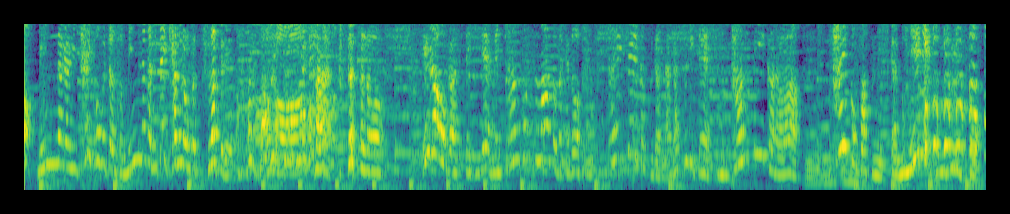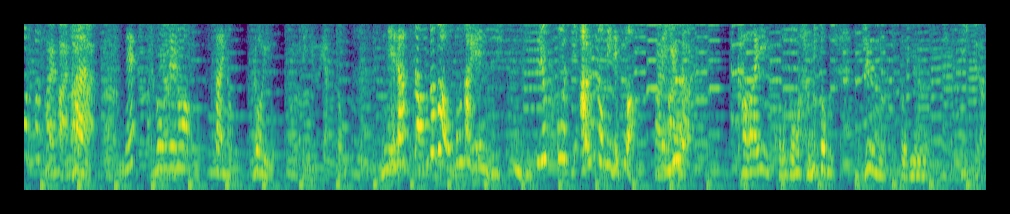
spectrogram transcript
まのみんなが見たいトムちゃんとみんなが見たいキャメロンが詰まってる映画はい。あの笑顔が素敵でめちゃんこスマートだけどスパイ生活が長すぎてパンピーからはサイコパスにしか見えねえトム・クルーズとはいはいはいはい。ね凄腕のスパイのロイっていう役と。狙った男は落とさへん実実力行使あるのみですわ。はいっていう可愛い行動派のジュンという。ビッチな。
